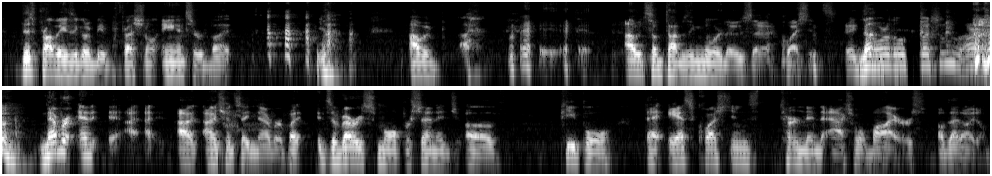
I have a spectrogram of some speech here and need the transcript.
this probably isn't going to be a professional answer, but I would I would sometimes ignore those uh, questions. Ignore those questions. All right. never and I, I I shouldn't say never, but it's a very small percentage of people that ask questions turned into actual buyers of that item.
